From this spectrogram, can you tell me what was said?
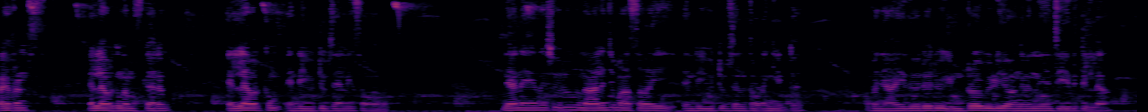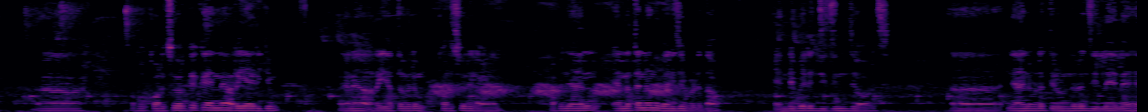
ഹായ് ഫ്രണ്ട്സ് എല്ലാവർക്കും നമസ്കാരം. എല്ലാവർക്കും എന്റെ യൂട്യൂബ് ചാനലിൽ സ്വാഗതം. ഞാൻ ഏകദേശം ഒരു നാലഞ്ച് മാസമായി എന്റെ യൂട്യൂബ് ചാനൽ തുടങ്ങിയിട്ട്. അപ്പോൾ ഞാൻ ഇതുവരെ ഒരു ഇൻട്രോ വീഡിയോ അങ്ങനെയൊന്നും ഞാൻ ചെയ്തിട്ടില്ല. അപ്പോൾ കുറച്ച് പേർക്കൊക്കെ എന്നെ അറിയായിരിക്കും. അങ്ങനെ അറിയാത്തവരും കുറച്ച് പേര് കാണും. അപ്പോൾ ഞാൻ എന്നെ തന്നെ ഒന്ന് പരിചയപ്പെടുത്താം. എന്റെ പേര് ജിജിൻ ജോർജ്. ഞാനിവിടെ തിരുവനന്തപുരം ജില്ലയിലെ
